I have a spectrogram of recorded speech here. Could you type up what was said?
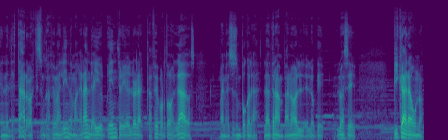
en el de Starbucks, que es un café más lindo, más grande? Ahí entro y hay olor a café por todos lados. Bueno, eso es un poco la, la trampa, ¿no? Lo que lo hace picar a uno.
